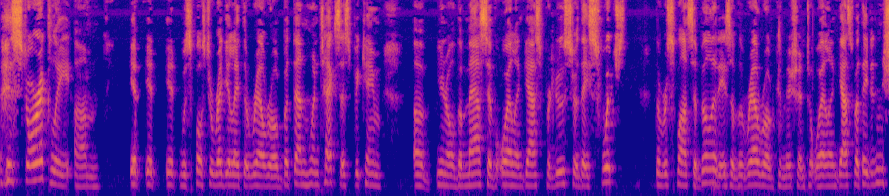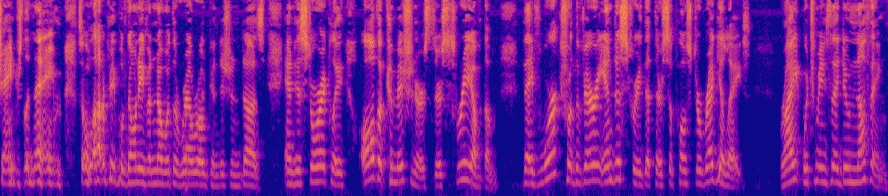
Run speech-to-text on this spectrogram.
historically um, it, it it was supposed to regulate the railroad, but then when Texas became, uh, you know, the massive oil and gas producer, they switched the responsibilities of the Railroad Commission to oil and gas, but they didn't change the name. So a lot of people don't even know what the Railroad Commission does. And historically, all the commissioners, there's three of them, they've worked for the very industry that they're supposed to regulate, right? Which means they do nothing.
